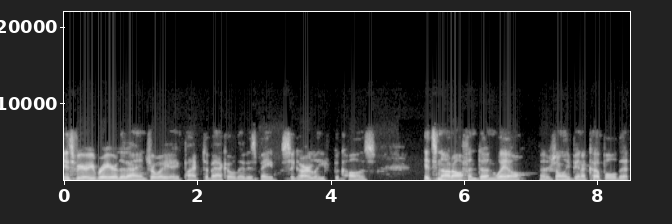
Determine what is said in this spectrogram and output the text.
it's very rare that I enjoy a pipe tobacco that is made with cigar leaf because it's not often done well. There's only been a couple that,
